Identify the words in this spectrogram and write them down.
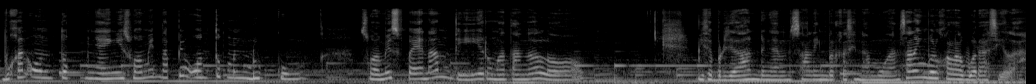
Bukan untuk menyaingi suami, tapi untuk mendukung suami supaya nanti rumah tangga lo bisa berjalan dengan saling berkesinambungan, saling berkolaborasi lah.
